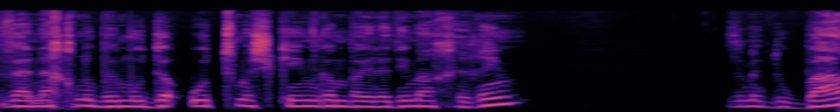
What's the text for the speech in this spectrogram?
ואנחנו במודעות משקיעים גם בילדים האחרים? זה מדובר?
